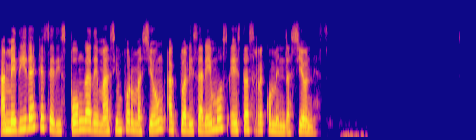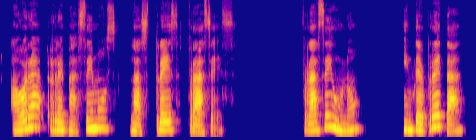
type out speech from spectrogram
A medida que se disponga de más información, actualizaremos estas recomendaciones. Ahora repasemos las tres frases. Frase 1. Interpreta.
